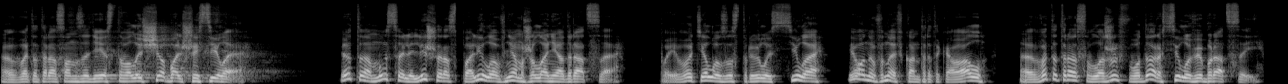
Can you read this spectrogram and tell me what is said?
В этот раз он задействовал еще больше силы. Эта мысль лишь распалила в нем желание драться. По его телу заструилась сила, и он вновь контратаковал, в этот раз вложив в удар силу вибраций.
